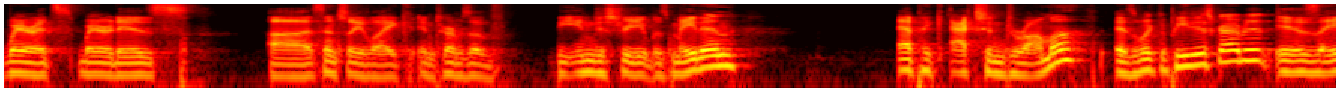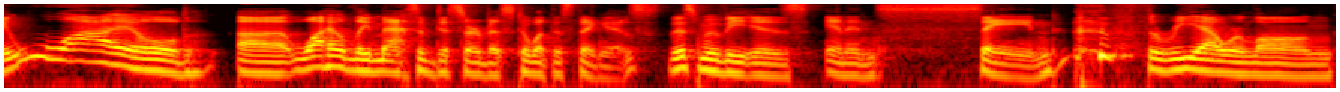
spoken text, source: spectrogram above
where it's where it is. Uh, essentially, like in terms of the industry it was made in, epic action drama, as Wikipedia described it, is a wild, uh, wildly massive disservice to what this thing is. This movie is an insane, three hour long,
